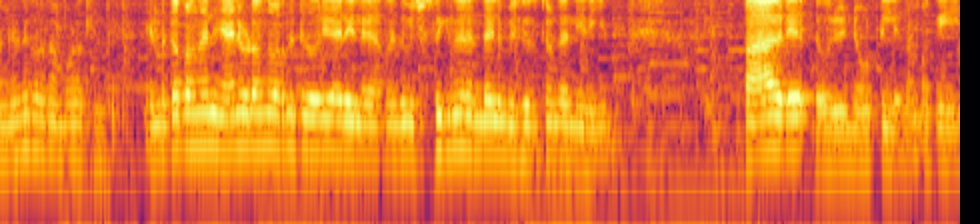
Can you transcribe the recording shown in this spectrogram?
അങ്ങനത്തെ കുറേ സംഭവങ്ങളൊക്കെ ഉണ്ട്. എന്തൊക്കെ പറഞ്ഞാലും ഞാനിവിടെ വന്ന് പറഞ്ഞിട്ട് ഇതൊരു കാര്യമില്ല. കാരണം ഇത് വിശ്വസിക്കുന്നവരെന്തായാലും വിശ്വസിച്ചുകൊണ്ട് തന്നെ ഇരിക്കും. അപ്പോൾ ആ ഒരു ഒരു നോട്ടിൽ നമുക്ക് ഈ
